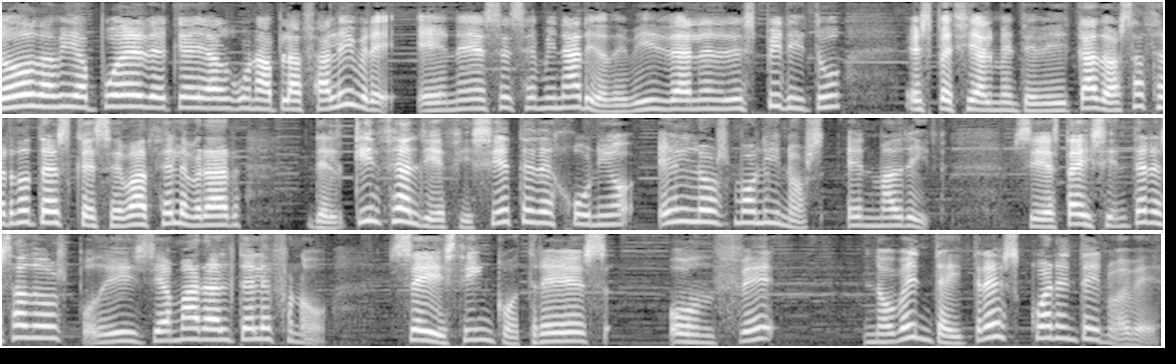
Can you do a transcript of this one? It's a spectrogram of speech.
Todavía puede que haya alguna plaza libre en ese seminario de vida en el espíritu, especialmente dedicado a sacerdotes que se va a celebrar del 15 al 17 de junio en Los Molinos, en Madrid. Si estáis interesados, podéis llamar al teléfono 653 11 93 49.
